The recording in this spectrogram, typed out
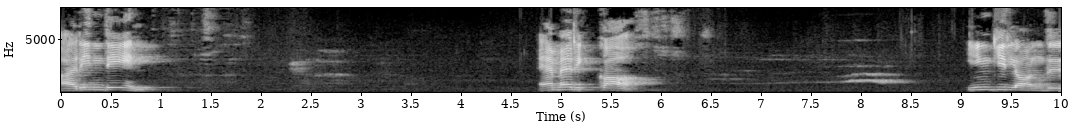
அறிந்தேன். அமெரிக்கா. இங்கிலாந்து.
